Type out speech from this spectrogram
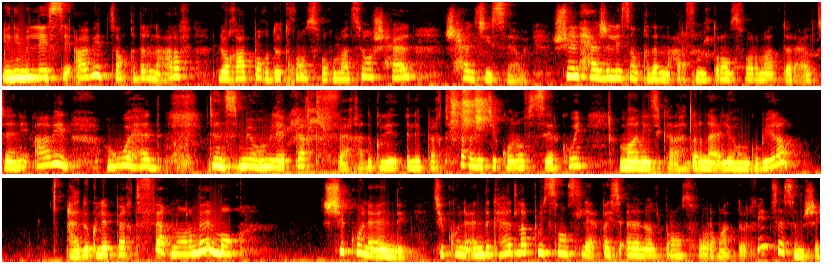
يعني من l'essai à vide تنقدر نعرف le rapport de transformation شحال شحال تيساوي. شنو الحاجة اللي تنقدر نعرف من ال transformateur عاوتاني à vide هو هاد تنسميوهم les pertes fer هادوك les pertes fer اللي تيكونوا في ال circuit magnétique راه هضرنا عليهم قبيلة. هادوك les pertes fer normalement شيكون عندي تيكون عندك هاد la puissance اللي عطيت أنا لل transformateur فين تتمشي؟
